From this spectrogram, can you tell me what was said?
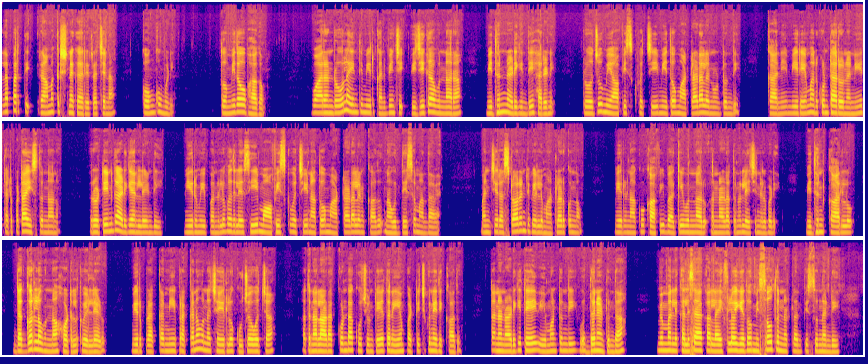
అలపర్తి రామకృష్ణ గారి రచన కొంగుముడి. తొమ్మిదవ భాగం. వారం రోజులైంది మీరు కనిపించి బిజీగా ఉన్నారా? మిథున్ అడిగింది హరిణి. రోజు మీ ఆఫీస్కి వచ్చి మీతో మాట్లాడాలని ఉంటుంది. కానీ మీరేమనుకుంటారోనని తటపటాయిస్తున్నాను. రొటీన్గా అడిగానులేండి. మీరు మీ పనులు వదిలేసి మా ఆఫీస్కి వచ్చి నాతో మాట్లాడాలని కాదు నా ఉద్దేశం అందామే. మంచి రెస్టారెంట్కి వెళ్ళి మాట్లాడుకుందాం. మీరు నాకు కాఫీ బాకీ ఉన్నారు అన్నాడు అతను లేచి నిలబడి. మిథున్ కారులో దగ్గరలో ఉన్న హోటల్కి వెళ్ళాడు. మీరు ప్రక్క మీ ప్రక్కన ఉన్న చైర్లో కూర్చోవచ్చా? అతను అలా అడగకుండా కూర్చుంటే తను ఏం పట్టించుకునేది కాదు. తనను అడిగితే ఏమంటుంది? వద్దని అంటుందా? మిమ్మల్ని కలిశాక లైఫ్లో ఏదో మిస్ అవుతున్నట్లు అనిపిస్తుందండి.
